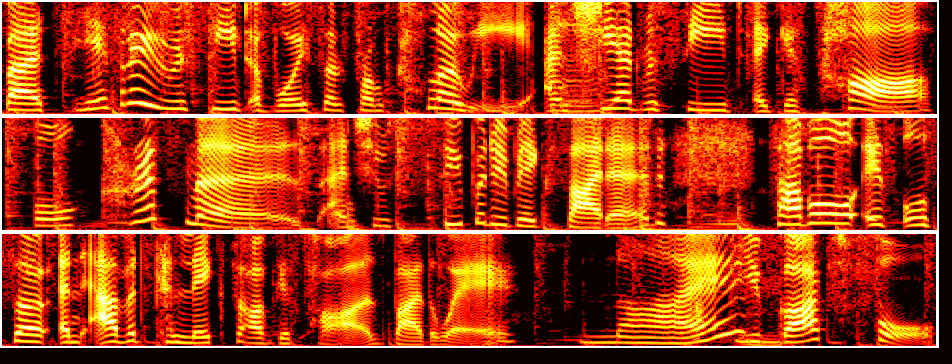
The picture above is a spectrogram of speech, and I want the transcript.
but yesterday we received a voice note from Chloe, and she had received a guitar for Christmas, and she was super duper excited. Thabo is also an avid collector of guitars, by the way. Nice. You've got four.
